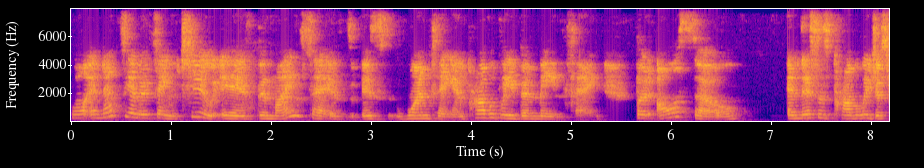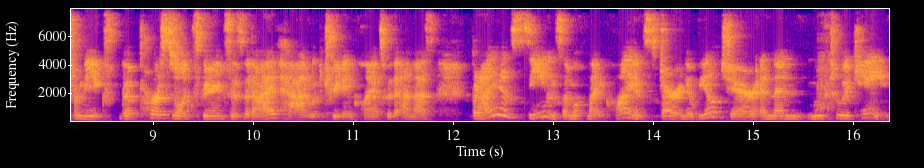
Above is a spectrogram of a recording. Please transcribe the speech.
Well, and that's the other thing too is the mindset is is one thing and probably the main thing, but also, and this is probably just from the the personal experiences that I've had with treating clients with MS, but I have seen some of my clients start in a wheelchair and then move to a cane,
